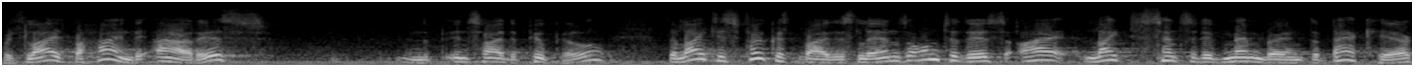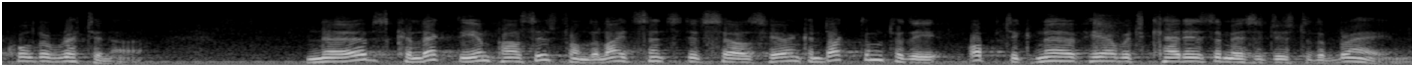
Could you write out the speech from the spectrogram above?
which lies behind the iris, in the, inside the pupil. The light is focused by this lens onto this light-sensitive membrane at the back here called the retina. Nerves collect the impulses from the light-sensitive cells here and conduct them to the optic nerve here, which carries the messages to the brain.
